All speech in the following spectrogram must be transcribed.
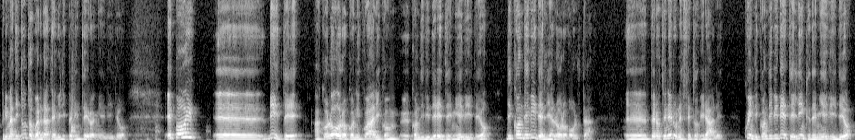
prima di tutto guardatevi per intero i miei video. E poi eh, dite a coloro con i quali con, eh, condividerete i miei video di condividerli a loro volta eh, per ottenere un effetto virale. Quindi condividete il link dei miei video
